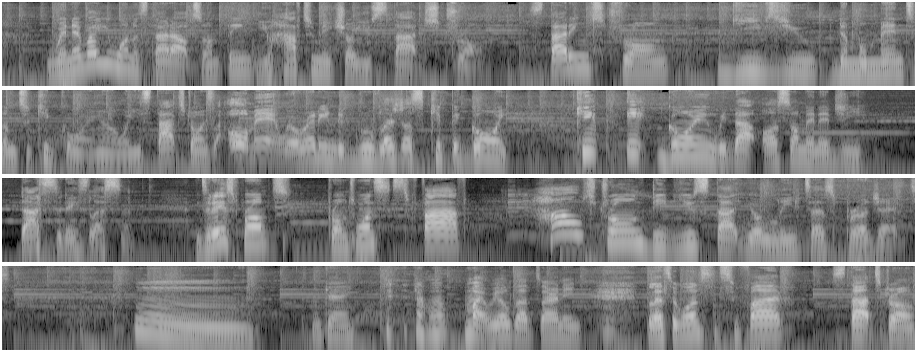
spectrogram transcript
Whenever you want to start out something, you have to make sure you start strong. Starting strong gives you the momentum to keep going. You know, when you start strong, it's like, oh man, we're already in the groove. Let's just keep it going. Keep it going with that awesome energy. That's today's lesson. today's prompt, prompt 165. How strong did you start your latest project? Hmm. Okay. My wheels are turning. Lesson 165. Start strong.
